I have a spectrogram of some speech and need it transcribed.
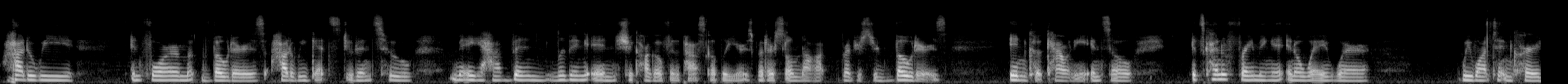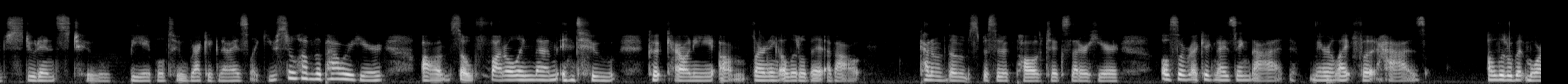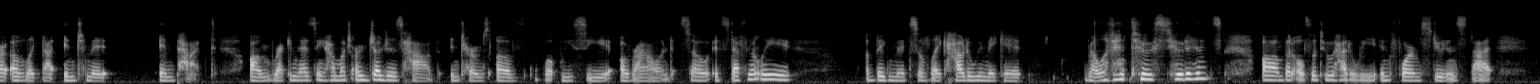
how do we inform voters? How do we get students who may have been living in Chicago for the past couple of years but are still not registered voters in Cook County. And so it's kind of framing it in a way where we want to encourage students to be able to recognize like you still have the power here. Um, so funneling them into cook county um, learning a little bit about kind of the specific politics that are here. Also recognizing that mayor lightfoot has a little bit more of like that intimate impact. Um, recognizing how much our judges have in terms of what we see around. So it's definitely a big mix of like how do we make it relevant to students, um, but also to how do we inform students that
